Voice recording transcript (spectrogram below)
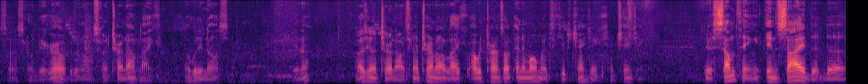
so it's going to be a girl, but I don't know what it's going to turn out like. Nobody knows. You know, how it's going to turn out? It's going to turn out like how it turns out any moment. It keeps changing, keeps changing. There's something inside the, the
